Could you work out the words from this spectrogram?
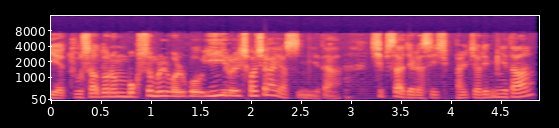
이에 두 사도는 목숨을 걸고 이 일을 저지하였습니다. 14절에서 28절입니다.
